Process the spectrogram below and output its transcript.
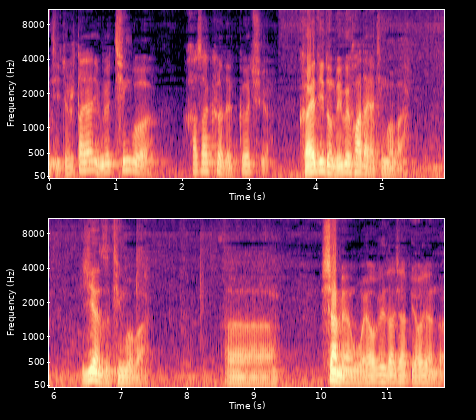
题，就是大家有没有听过哈萨克的歌曲？可爱的一朵玫瑰花大家听过吧？燕子听过吧？呃，下面我要为大家表演的，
